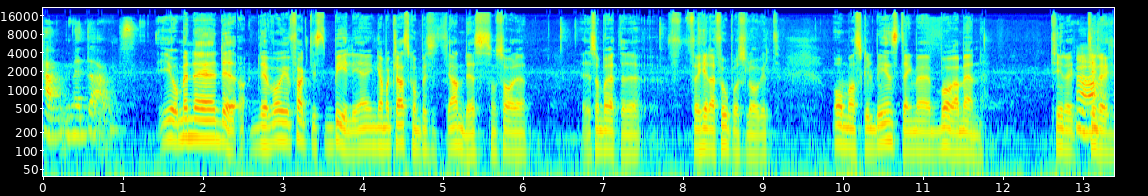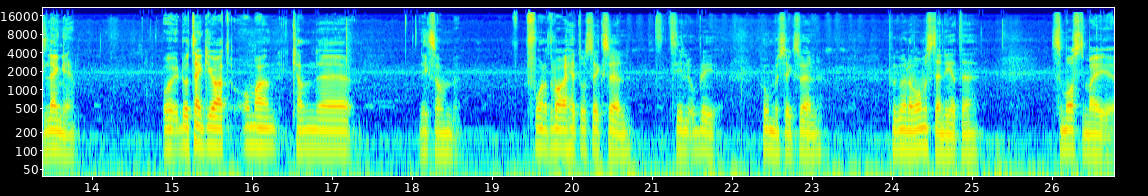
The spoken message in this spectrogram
Han med Downs. Jo men eh, det, det var ju faktiskt Billy, en gammal klasskompis till Anders som sa det. Eh, som berättade för hela fotbollslaget. Om man skulle bli instängd med bara män. Tillräckligt, ja. tillräckligt länge. Och då tänker jag att om man kan eh, liksom från att vara heterosexuell till att bli homosexuell på grund av omständigheter så måste man ju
